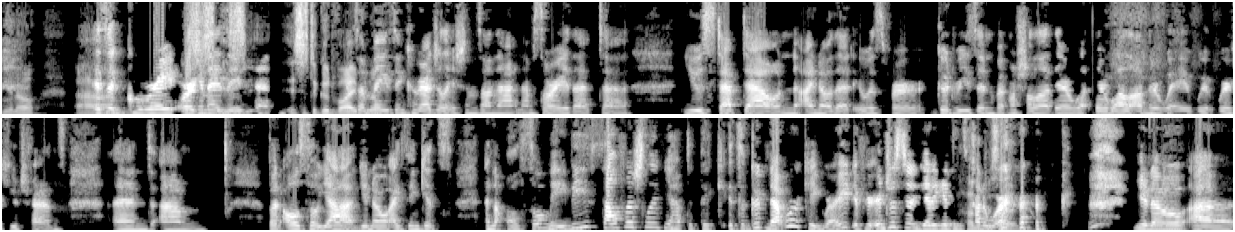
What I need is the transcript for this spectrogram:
you know it's a Um, great it's just- organization. it's, it's just a good vibe. it's you know? amazing. Congratulations on that. And I'm sorry that uh, you stepped down. I know that it was for good reason, but mashallah, they're they're well on their way. We're, we're huge fans, and um, but also, yeah, you know, I think it's and also maybe selfishly, if you have to think, it's a good networking, right? If you're interested in getting into this kind of work, you know, uh,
